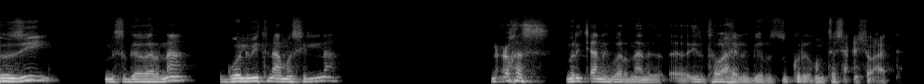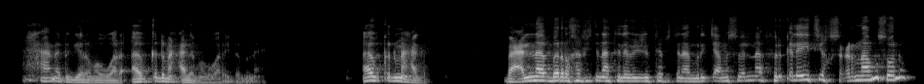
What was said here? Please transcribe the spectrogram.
أزي مسجبرنا قولبيتنا مسيلنا نعخس مرجع نقبرنا إذا تواهل غير الذكر يوم تسع شعات حامد غير موارد أو قدم على موارد منا أو قدم على بعلنا بر خفيتنا تلفزيون كفتنا مرجع مسولنا فرق ليتي خسعرنا مسولو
